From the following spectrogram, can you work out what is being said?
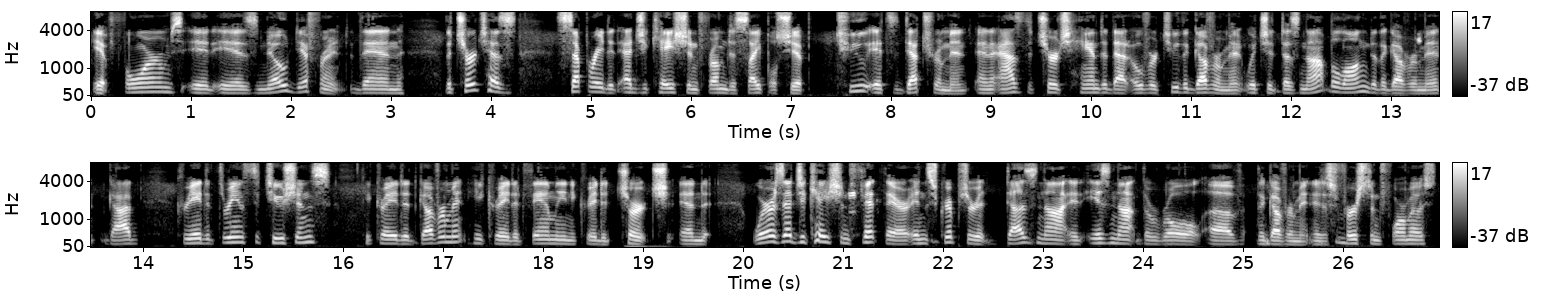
it forms, it is no different than the church has separated education from discipleship to its detriment. And as the church handed that over to the government, which it does not belong to the government, God created three institutions. He created government, He created family, and He created church. And where's education fit there? In Scripture, it does not, it is not the role of the government. It is first and foremost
